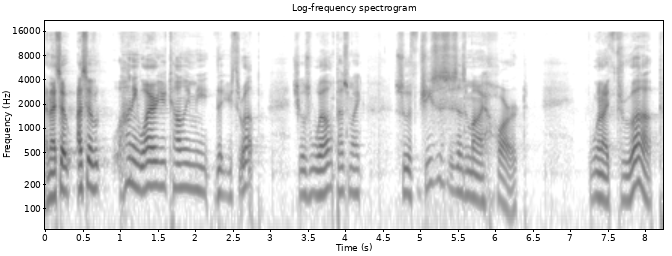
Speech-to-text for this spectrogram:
And I said, I said, honey, why are you telling me that you threw up? She goes, well, Pastor Mike, so if Jesus is in my heart, when I threw up,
